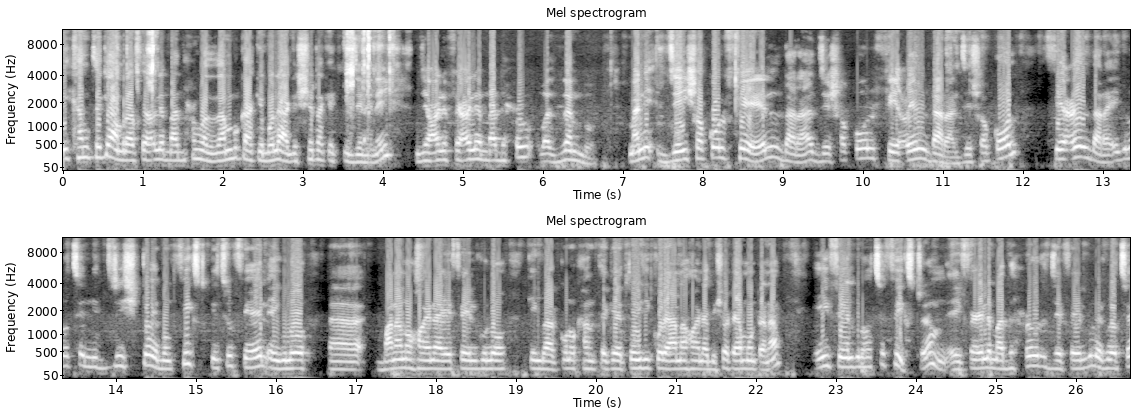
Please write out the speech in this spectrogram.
এইখান থেকে আমরা ফিআলে মাদহু ওয়া কাকে বলে, আগে সেটাকে একটু জেনে নেই। যে আলে ফিআলে মাদহু ওয়া যামবু মানে যেই সকল ফেল দ্বারা, যে সকল ফেল দ্বারা, যে সকল ফেল দ্বারা, এগুলো হচ্ছে নির্দিষ্ট এবং ফিক্সড কিছু ফেল এগুলো বানানো হয় না, এই ফেলগুলো কিংবা কোনোখান থেকে তৈরি করে আনা হয় না, বিষয়টা এমনটা না। এই ফেলগুলো হচ্ছে ফিক্সড এই ফেলে মাদহুর যে ফেলগুলো এগুলো হচ্ছে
